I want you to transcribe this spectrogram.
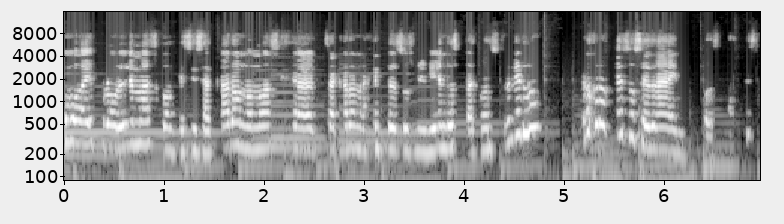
Hubo hay problemas con que si sacaron o no sacaron a gente de sus viviendas para construirlo, pero creo que eso se da en todas partes.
